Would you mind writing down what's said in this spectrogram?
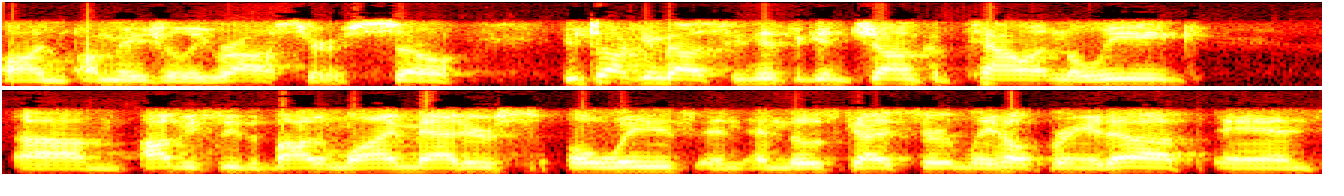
on, on major league rosters. So you're talking about a significant chunk of talent in the league. Um, obviously, the bottom line matters always, and, and those guys certainly help bring it up. And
